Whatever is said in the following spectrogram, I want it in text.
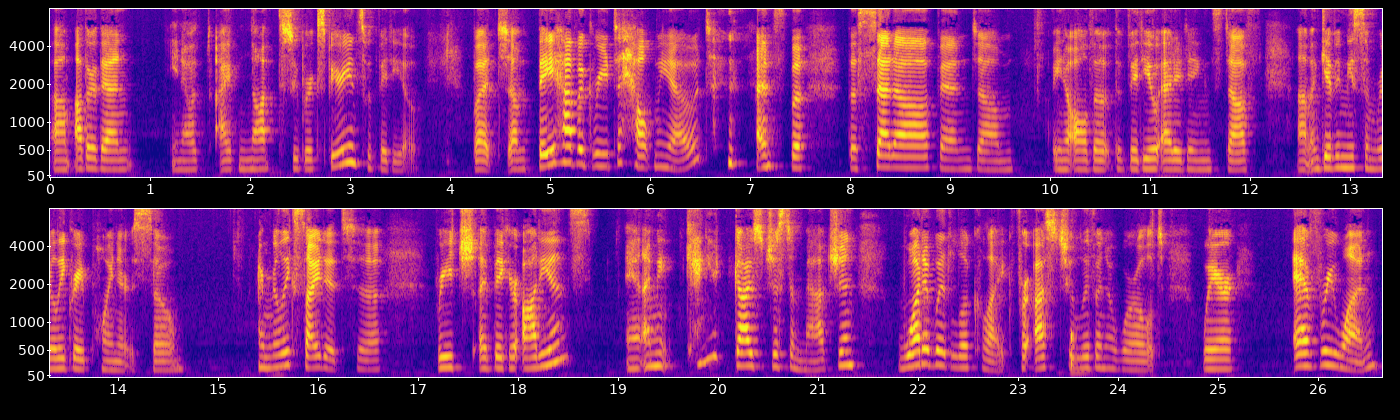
um, other than, you know, I'm not super experienced with video. But um, they have agreed to help me out, hence the, the setup and, um, you know, all the, the video editing and stuff, um, and giving me some really great pointers. So I'm really excited to reach a bigger audience. And I mean, can you guys just imagine what it would look like for us to live in a world where everyone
